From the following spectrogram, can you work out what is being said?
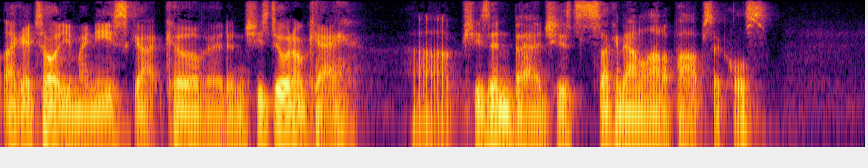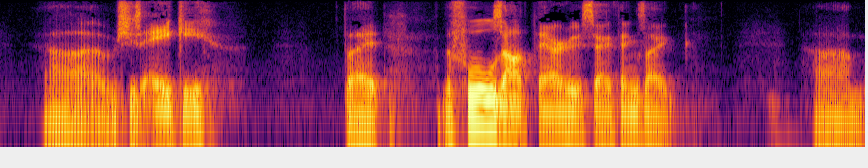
like I told you, my niece got COVID and she's doing okay. Uh, she's in bed. She's sucking down a lot of popsicles. Um, she's achy, but the fools out there who say things like, um,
